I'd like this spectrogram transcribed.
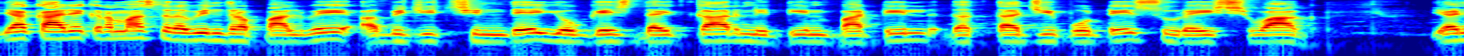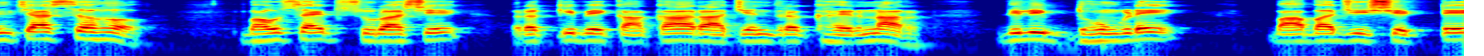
या कार्यक्रमास रवींद्र पालवे अभिजित शिंदे योगेश दैतकार नितीन पाटील दत्ताजी पोटे सुरेश वाघ यांच्यासह भाऊसाहेब सुराशे रकीबे काका राजेंद्र खैरनार दिलीप धोंगडे बाबाजी शेट्टे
